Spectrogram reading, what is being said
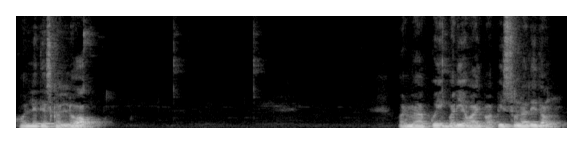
खोल लेते हैं इसका लॉक। और मैं आपको एक बारी आवाज़ वापस सुना देता हूँ।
